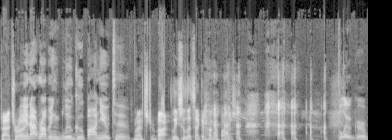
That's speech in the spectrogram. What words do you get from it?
That's right. You're not rubbing blue goop on you to. That's true. All right, Lisa. Let's not get hung up on this. Blue group.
